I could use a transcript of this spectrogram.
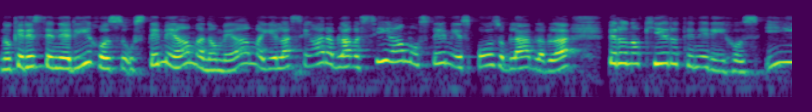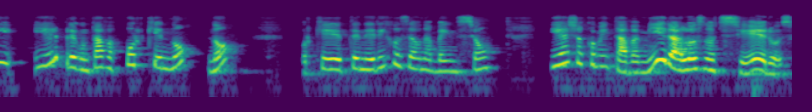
não querer ter hijos? Você me ama, não me ama? E a senhora falava, sim, amo você, meu esposo, blá, blá, blá, pero não quero ter hijos. E, e ele perguntava, por que não? Não? Porque ter hijos é uma bendição. E ela comentava, mira os noticieros,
